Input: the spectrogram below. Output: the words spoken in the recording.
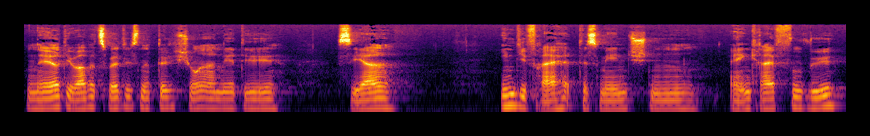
Naja, die Arbeitswelt ist natürlich schon eine, die sehr in die Freiheit des Menschen eingreifen will.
